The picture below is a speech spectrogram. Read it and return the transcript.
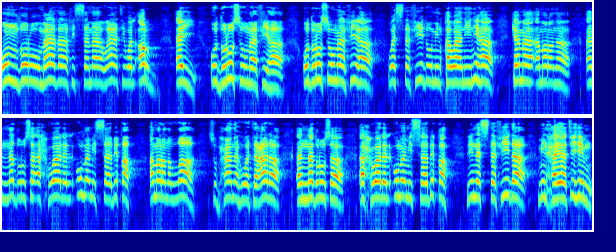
انظروا ماذا في السماوات والأرض أي ادرسوا ما فيها ادرسوا ما فيها واستفيدوا من قوانينها كما أمرنا أن ندرس أحوال الأمم السابقة أمرنا الله سبحانه وتعالى أن ندرس أحوال الأمم السابقة لنستفيد من حياتهم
